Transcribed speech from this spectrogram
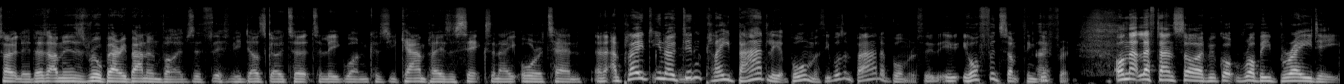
Totally. There's, I mean, there's real Barry Bannan vibes if, if he does go to, to League One because you can play as a six, an eight, or a ten, and and played. You know, mm. didn't play badly at Bournemouth. He wasn't bad at Bournemouth. He, he offered something no. different. On that left hand side, we've got Robbie Brady.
